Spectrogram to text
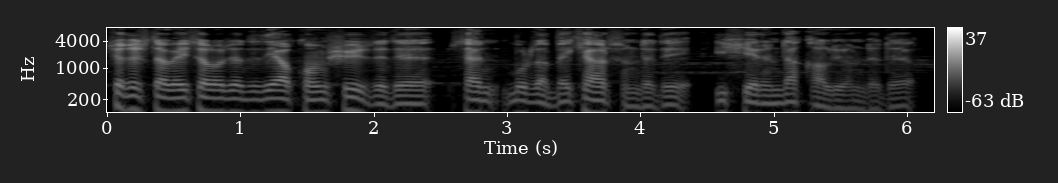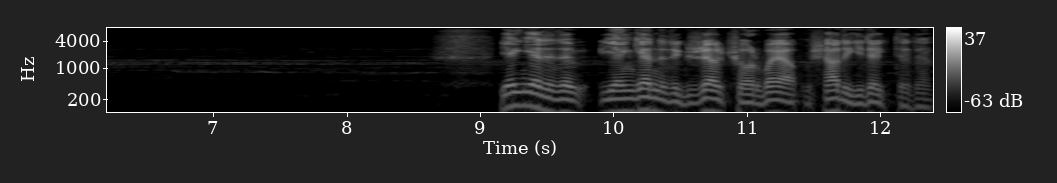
Çıkışta Veysel Hoca dedi ya komşuyuz dedi. Sen burada bekarsın dedi. İş yerinde kalıyorsun dedi. Yenge dedi, yengen dedi güzel çorba yapmış hadi gidek dedi.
